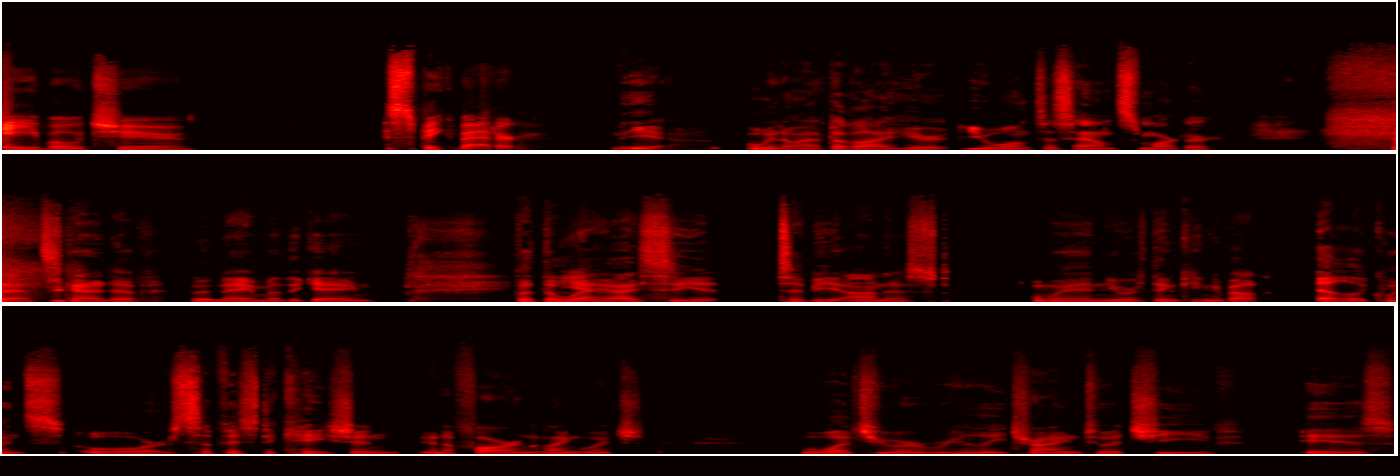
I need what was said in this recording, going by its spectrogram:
able to speak better Yeah, we don't have to lie here. You want to sound smarter. That's kind of the name of the game. But the way I see it, to be honest, when you were thinking about eloquence or sophistication in a foreign language, what you are really trying to achieve is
